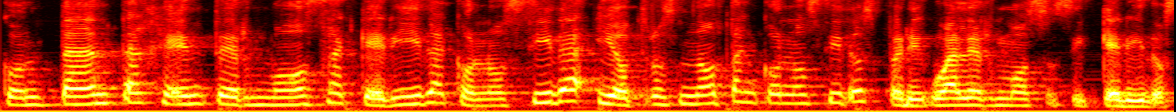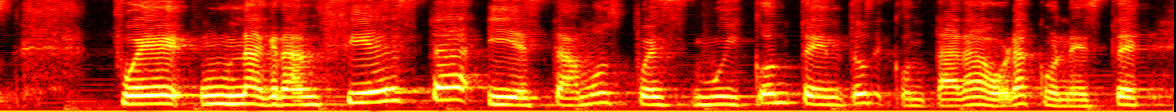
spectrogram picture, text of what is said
con tanta gente hermosa, querida, conocida y otros no tan conocidos, pero igual hermosos y queridos. Fue una gran fiesta y estamos pues muy contentos de contar ahora con este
